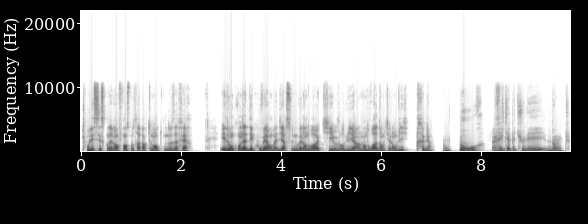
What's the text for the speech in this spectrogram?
tout laissé ce qu'on avait en France, notre appartement, toutes nos affaires. Et donc, on a découvert, on va dire, ce nouvel endroit qui est aujourd'hui un endroit dans lequel on vit très bien. pour récapituler, donc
